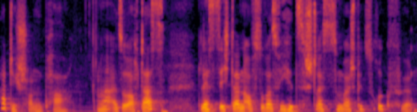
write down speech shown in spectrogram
hatte ich schon ein paar. Ja, also auch das lässt sich dann auf sowas wie Hitzestress zum Beispiel zurückführen.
